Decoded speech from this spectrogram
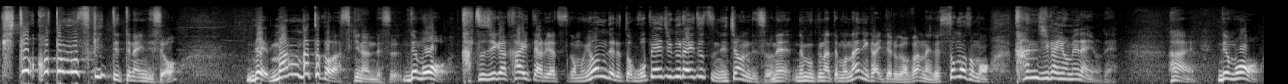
一言も好きって言ってないんですよ。で漫画とかは好きなんです。でも活字が書いてあるやつとかも読んでると5ページぐらいずつ寝ちゃうんですよね。眠くなっても何書いてあるか分かんないです。そもそも漢字が読めないので、はい、でも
